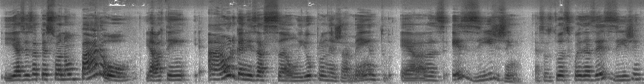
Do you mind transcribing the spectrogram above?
e às vezes a pessoa não parou. E ela tem a organização e o planejamento, elas exigem, essas duas coisas exigem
